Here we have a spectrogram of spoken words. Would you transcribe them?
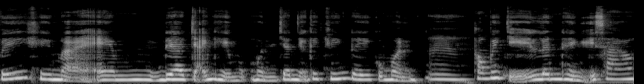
phí khi mà em đi trải nghiệm một mình trên những cái chuyến đi của mình. Ừ. không biết chị linh thì nghĩ sao?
